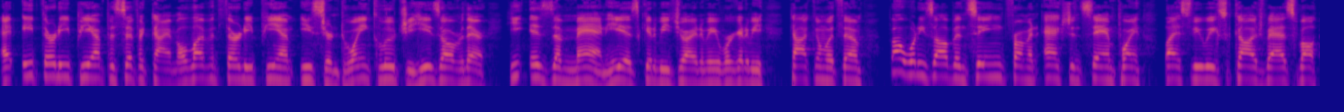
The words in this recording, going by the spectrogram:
at 8:30 p.m. Pacific time, 11:30 p.m. Eastern. Dwayne Colucci, he's over there. He is the man. He is going to be joining me. We're going to be talking with him about what he's all been seeing from an action standpoint last few weeks of college basketball.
